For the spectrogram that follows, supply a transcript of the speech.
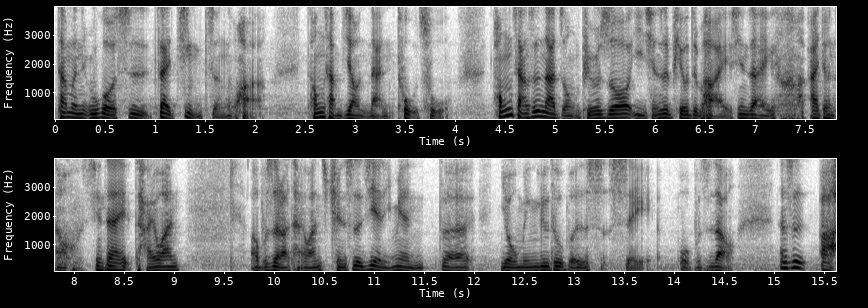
他们如果是在竞争的话，通常比较难突出，通常是那种，比如说以前是 PewDiePie，现在 I don't know，现在台湾啊不是啦，台湾全世界里面的有名 YouTuber 是谁？我不知道，但是啊，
